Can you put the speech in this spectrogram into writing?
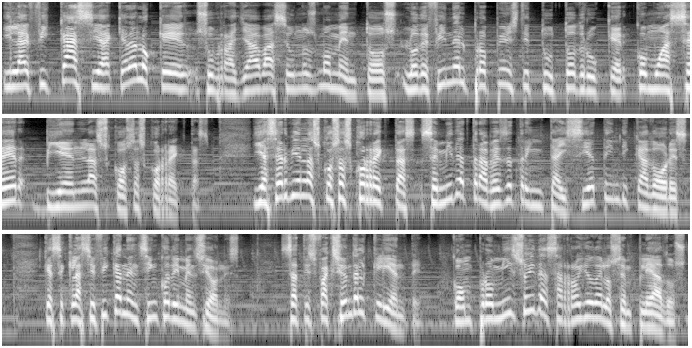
Y la eficacia, que era lo que subrayaba hace unos momentos, lo define el propio Instituto Drucker como hacer bien las cosas correctas. Y hacer bien las cosas correctas se mide a través de 37 indicadores que se clasifican en cinco dimensiones. Satisfacción del cliente, compromiso y desarrollo de los empleados,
